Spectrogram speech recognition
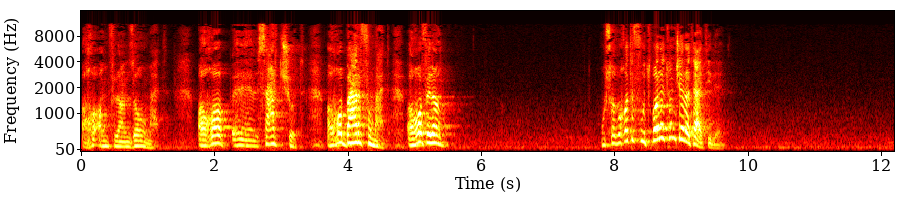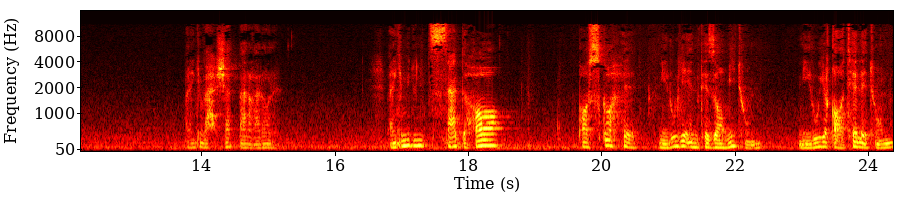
آقا آنفلانزا اومد. آقا سرد شد. آقا برف اومد. آقا فلان. مسابقات فوتبالتون چرا تعطیله؟ برای اینکه وحشت برقراره. اینکه می‌دونید صدها پاسگاه نیروی انتظامیتون نیروی قاتلتون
